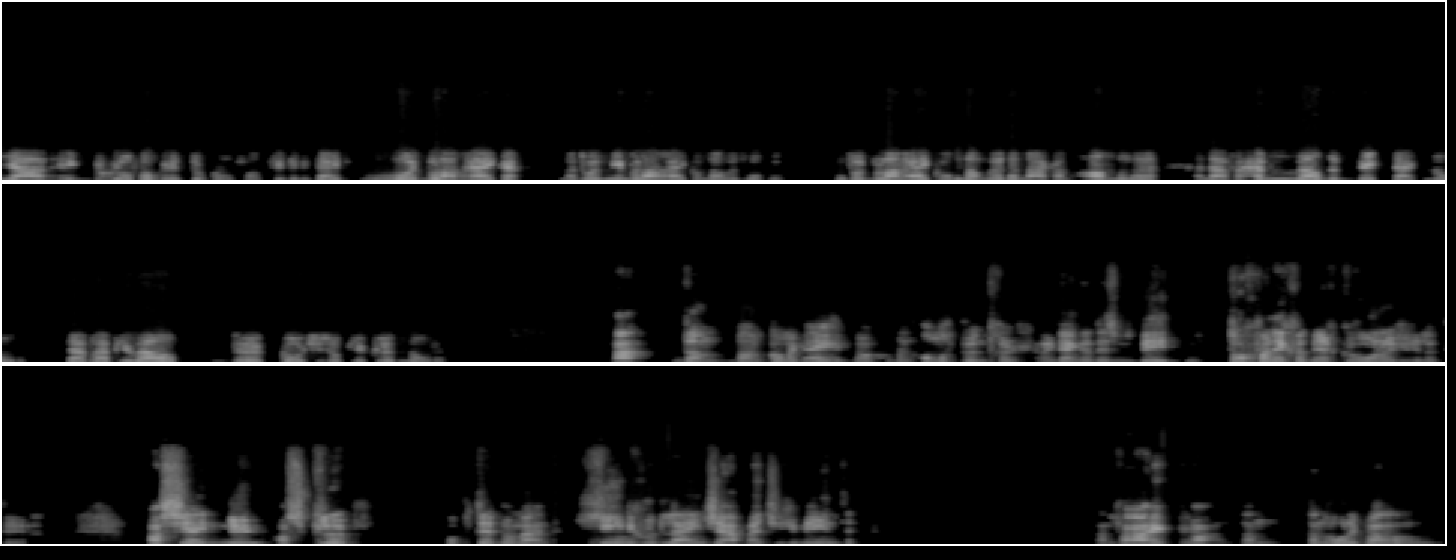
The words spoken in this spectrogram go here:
Ja, ik geloof ook in de toekomst, want vitaliteit wordt belangrijker. Maar het wordt niet belangrijk omdat we het roepen. Het wordt belangrijk omdat we daarna gaan handelen. En daarvoor hebben we wel de big tech nodig. Daarvoor heb je wel de coaches op je club nodig. Maar dan, dan kom ik eigenlijk nog op een ander punt terug. En ik denk dat is een beetje, toch wellicht wat meer corona gerelateerd. Als jij nu als club op dit moment geen goed lijntje hebt met je gemeente, dan vraag ik me, dan, dan word ik wel,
